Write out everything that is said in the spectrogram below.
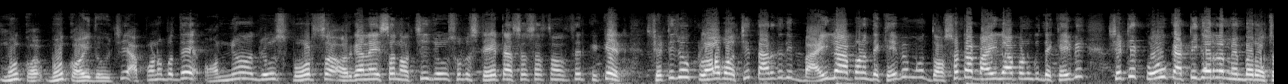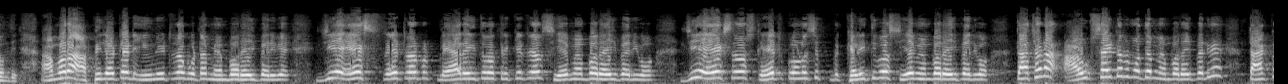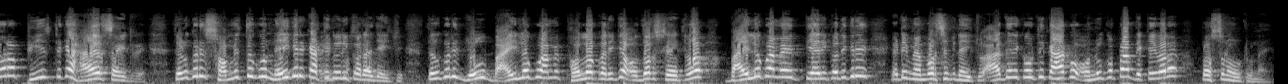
ମୁଁ କହିଦେଉଛି ଆପଣ ବୋଧେ ଅନ୍ୟ ଯେଉଁ ସ୍ପୋର୍ଟସ ଅର୍ଗାନାଇଜେସନ ଅଛି ଯେଉଁ ସବୁ ଷ୍ଟେଟ୍ ଆସୋସିଏସନ କ୍ରିକେଟ ସେଠି ଯେଉଁ କ୍ଲବ ଅଛି ତାର ଯଦି ବାଇଲ ଆପଣ ଦେଖେଇବେ ମୁଁ ଦଶଟା ବାଇଲ ଆପଣଙ୍କୁ ଦେଖେଇବି ସେଠି କୋଉ କାଟେଗୋରୀର ମେମ୍ବର ଅଛନ୍ତି ଆମର ଆଫିଲେଟେଡ୍ ୟୁନିଟର ଗୋଟେ ମେମ୍ବର ହେଇପାରିବେ ଯିଏ ଏକ୍ସ ଷ୍ଟେଟ୍ର ପ୍ଲେୟାର ହେଇଥିବ କ୍ରିକେଟର ସିଏ ମେମ୍ବର ହେଇପାରିବ ଯିଏ ଏକ୍ସର ଷ୍ଟେଟ୍ କୌଣସି ଖେଳିଥିବ ସିଏ ମେମ୍ବର ହେଇପାରିବ ତା ଛଡ଼ା ଆଉଟସାଇଡର ମଧ୍ୟ ମେମ୍ବର ହେଇପାରିବେ ତାଙ୍କର ଫିସ୍ ଟିକେ ହାୟର ସାଇଡ୍ରେ ତେଣୁକରି ସମିତିକୁ ନେଇକରି କାଟେଗୋରୀ କରାଯିବ କୁହାଯାଇଛି ତେଣୁକରି ଯେଉଁ ବାଇଲକୁ ଆମେ ଫଲୋ କରିକି ଅଦର ଷ୍ଟେଟ୍ର ବାଇଲକୁ ଆମେ ତିଆରି କରିକିରି ଏଠି ମେମ୍ବରସିପ୍ ନେଇଛୁ ଆ ଦେହରେ କେଉଁଠି କାହାକୁ ଅନୁକମ୍ପା ଦେଖେଇବାର ପ୍ରଶ୍ନ ଉଠୁନାହିଁ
